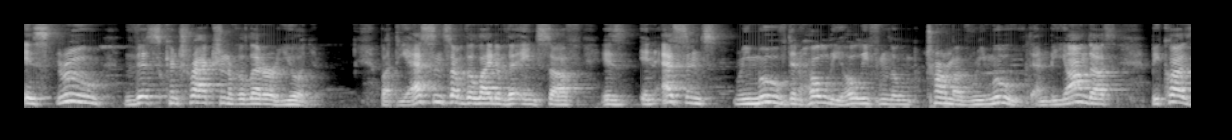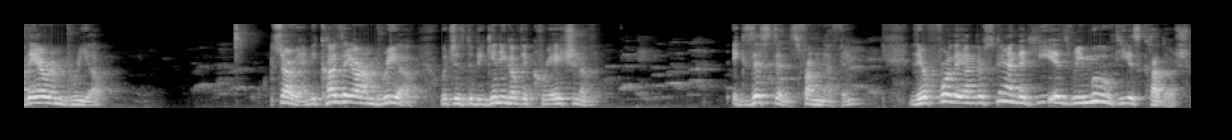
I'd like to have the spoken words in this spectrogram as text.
is through this contraction of the letter Yud. But the essence of the light of the Ein Sof is in essence removed and holy, holy from the term of removed and beyond us because they are in Bria sorry, and because they are in Bria, which is the beginning of the creation of existence from nothing, therefore they understand that he is removed, he is Kadosh.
